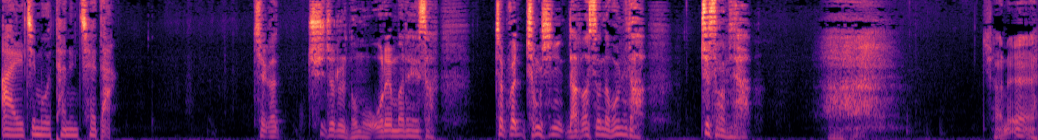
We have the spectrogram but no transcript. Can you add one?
알지 못하는 채다. 제가 취조를 너무 오랜만에 해서 잠깐 정신이 나갔었나 봅니다. 죄송합니다. 자네,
